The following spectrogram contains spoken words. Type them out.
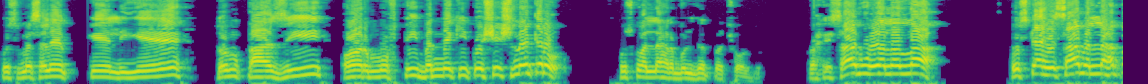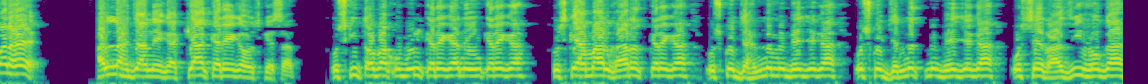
اس مسئلے کے لیے تم قاضی اور مفتی بننے کی کوشش نہ کرو، اس کو اللہ رب العزت پر چھوڑ دو۔ تو حساب ہوا اللہ، اس کا حساب اللہ پر ہے۔ اللہ جانے گا، کیا کرے گا اس کے ساتھ؟ اس کی توبہ قبول کرے گا، نہیں کرے گا؟ اس کے امال غارت کرے گا، اس کو جہنم میں بھیجے گا، اس کو جنت میں بھیجے گا، اس سے راضی ہوگا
